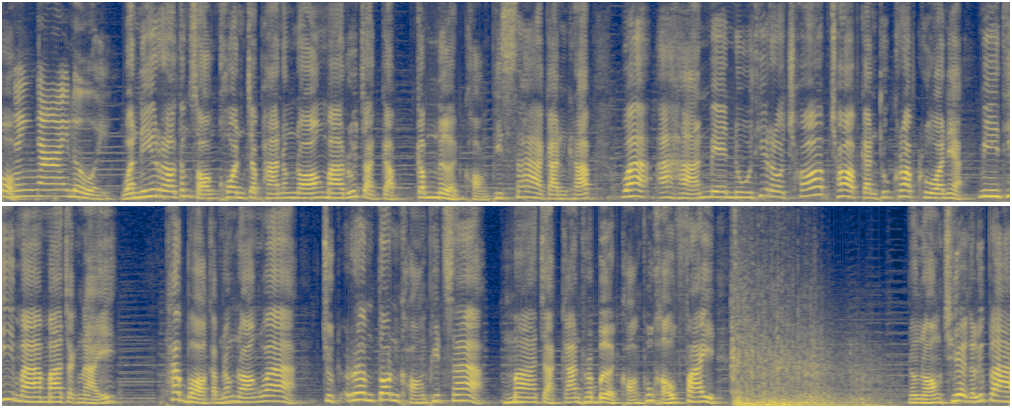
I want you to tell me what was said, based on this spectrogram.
โหง่ายๆ เลย วันนี้เราทั้งสองคนจะพาน้องๆ มารู้จักกับกำเนิดของพิซซ่ากันครับ ว่าอาหารเมนูที่เราชอบชอบกันทุกครอบครัวเนี่ยมีที่มามาจากไหน ถ้าบอกกับน้องๆว่า จุดเริ่มต้นของพิซซ่ามาจากการระเบิดของภูเขาไฟ น้องๆเชื่อกันหรือเปล่า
